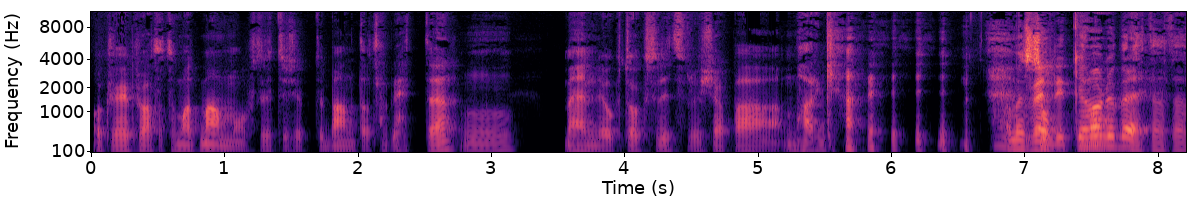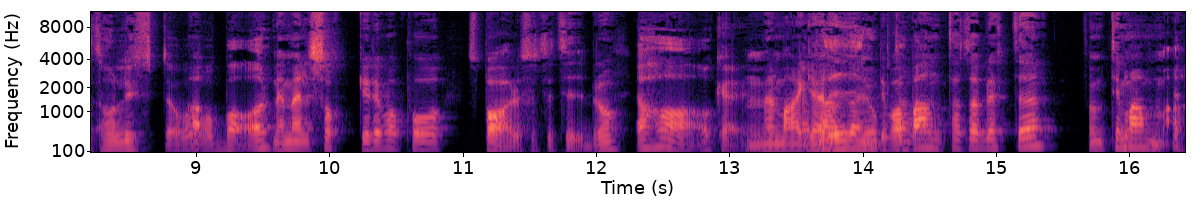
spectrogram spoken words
Och vi har ju pratat om att mamma åkte dit och köpte bantatabletter. Mm. Men vi åkte också dit för att köpa margarin. Ja, men socker har du berättat att hon lyfte och, och bar. Nej men socker det var på Sparhuset i Tibro. Jaha, okej. Men Jag margarin, det var bantatabletter till mamma.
